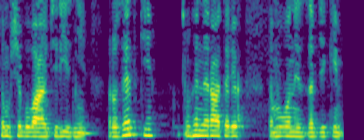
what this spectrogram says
Тому що бувають різні розетки у генераторів, тому вони завдяки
